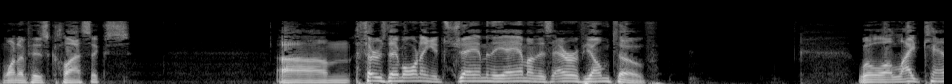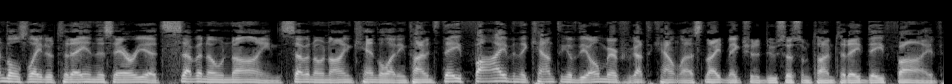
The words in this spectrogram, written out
One of his classics. Um, Thursday morning, it's JM in the AM on this Erev Yom Tov. We'll uh, light candles later today in this area at 7.09, 7.09 candle lighting time. It's day five in the counting of the Omer. If you forgot to count last night, make sure to do so sometime today. Day five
